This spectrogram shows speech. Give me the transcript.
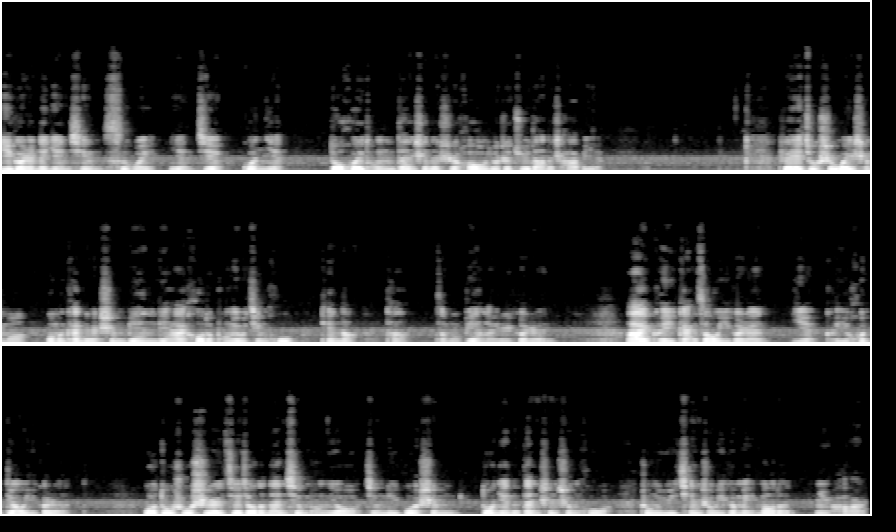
一个人的言行、思维、眼界、观念，都会同单身的时候有着巨大的差别。这也就是为什么我们看着身边恋爱后的朋友惊呼：“天哪，他！”怎么变了一个人？爱可以改造一个人，也可以毁掉一个人。我读书时结交的男性朋友，经历过深多年的单身生活，终于牵手一个美貌的女孩。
